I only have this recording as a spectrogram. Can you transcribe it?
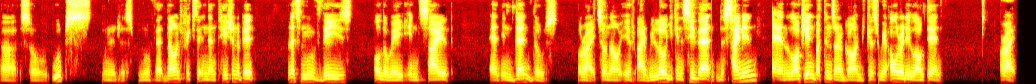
Uh, so whoops, I'm going to just move that down, fix the indentation a bit. Let's move these all the way inside and indent those. Alright, so now if I reload, you can see that the sign in and login buttons are gone because we're already logged in. Alright,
